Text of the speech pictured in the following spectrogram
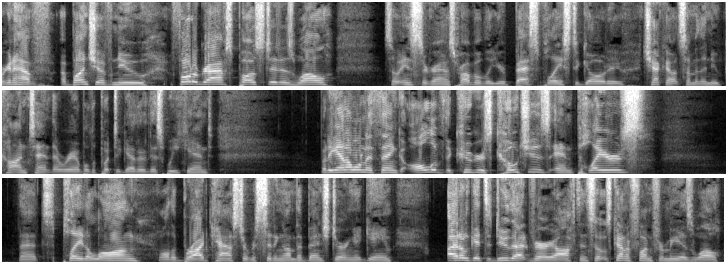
We're going to have a bunch of new photographs posted as well. So Instagram is probably your best place to go to check out some of the new content that we're able to put together this weekend. But again, I want to thank all of the Cougars coaches and players that played along while the broadcaster was sitting on the bench during a game. I don't get to do that very often, so it was kind of fun for me as well.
